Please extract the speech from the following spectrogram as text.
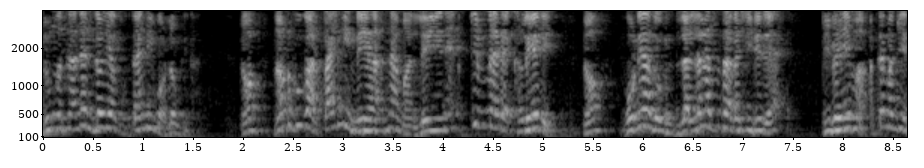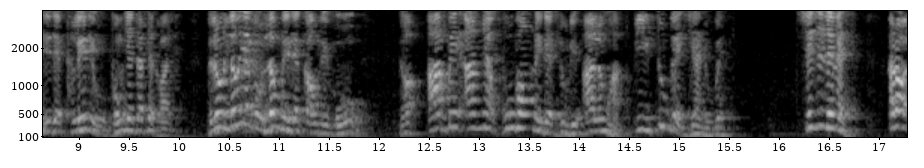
လူမဆန်တဲ့လွတ်ရက်ကိုတိုင်းပြည်ပေါ်လုပ်နေတာ နော်နောက်တစ်ခုကတိုင်းပြည်နေရာအနှံ့မှာလေရင်နဲ့အပြစ်မဲ့တဲ့ကလေးတွေနော်ဘုံတွေကဆိုလက်လက်ဆက်ဆက်ပဲရှိသေးတယ်ဒီဘေးမှာအတက်မပြည့်သေးတဲ့ကလေးတွေကိုဘုံကျတက်ဖြတ်သွားတယ်ဒီလိုလောက်ရက်ကိုလုံနေတဲ့ကောင်တွေကိုနော်အားပေးအားမြပူးပေါင်းနေတဲ့လူတွေအားလုံးဟာပြည်သူ့ရဲ့ရန်သူပဲရှင်းရှင်းလေးပဲအဲ့တော့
